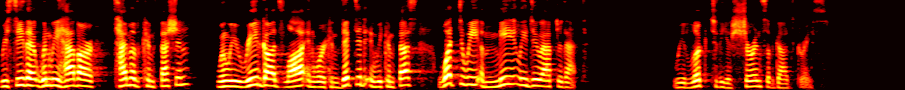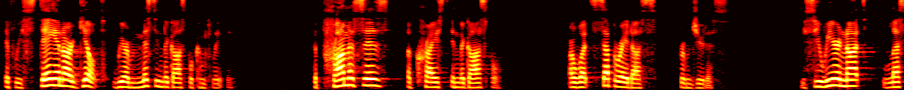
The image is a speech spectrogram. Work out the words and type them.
We see that when we have our time of confession, when we read God's law and we're convicted and we confess, what do we immediately do after that? We look to the assurance of God's grace. If we stay in our guilt, we are missing the gospel completely. The promises of Christ in the gospel are what separate us from Judas. You see, we are not less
